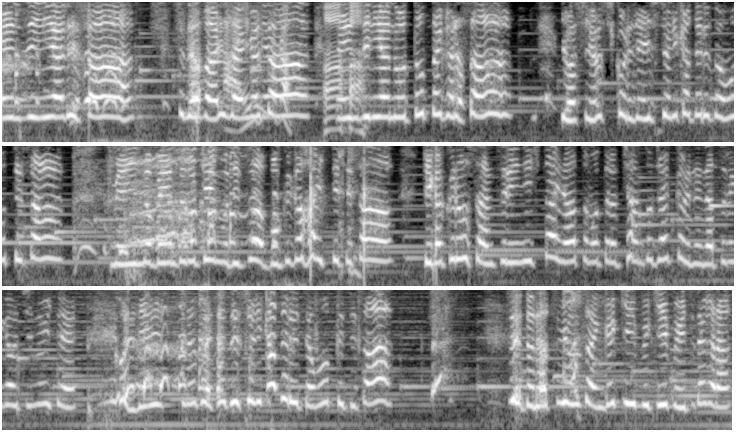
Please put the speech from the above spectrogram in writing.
エンジニアでさ砂張さんがさエンジニア乗っ取ったからさよしよし、これで一緒に勝てると思ってさ、メインのベントの件も実は僕が入っててさ、ピカクロスさん釣りに行きたいなと思ったらちゃんとジャッカルで夏目が打ち抜いて、これで綱越さんと一緒に勝てるって思っててさ、ずっと夏美音さんがキープキープ言ってたから、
